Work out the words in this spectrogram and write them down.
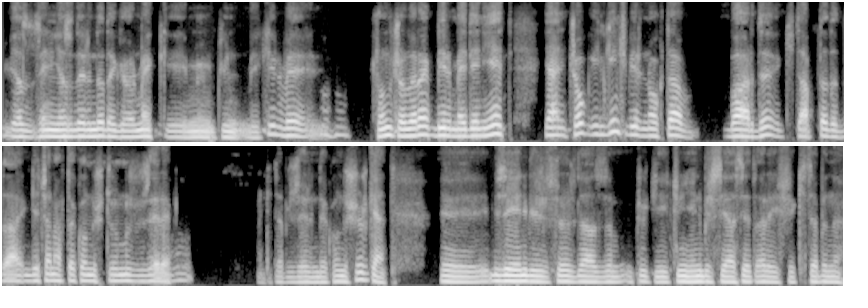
yaz, senin yazılarında da görmek e, mümkün Bekir ve Hı hı. sonuç olarak bir medeniyet yani çok ilginç bir nokta vardı. Kitapta da daha geçen hafta konuştuğumuz üzere hı. kitap üzerinde konuşurken Ee, bize yeni bir söz lazım. Türkiye için yeni bir siyaset arayışı kitabını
